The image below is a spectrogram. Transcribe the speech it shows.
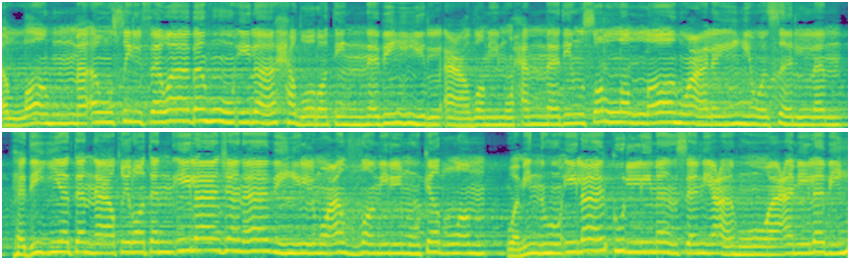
اللهم أوصل ثوابه إلى حضرة النبي الأعظم محمد صلى الله عليه وسلم هدية عطرة إلى جنابه المعظم المكرم ومنه إلى كل من سمعه وعمل به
